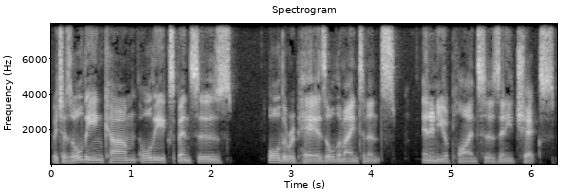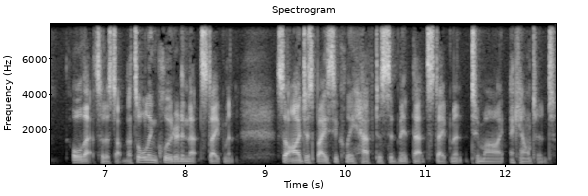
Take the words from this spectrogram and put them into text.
which has all the income, all the expenses, all the repairs, all the maintenance, and any appliances, any checks, all that sort of stuff. That's all included in that statement. So I just basically have to submit that statement to my accountant.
